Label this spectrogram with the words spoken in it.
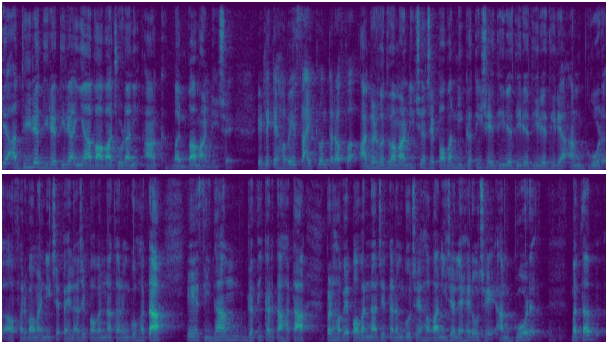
કે આ ધીરે ધીરે ધીરે અહીંયા વાવાઝોડાની આંખ બનવા માંડી છે. એટલે કે હવે સાયક્લોન તરફ આગળ વધવા માંડી છે. જે પવનની ગતિ છે ધીરે ધીરે ધીરે ધીરે આમ ગોળ ફરવા માંડી છે. પહેલા જે પવનના તરંગો હતા એ સીધા આમ ગતિ કરતા હતા. પણ હવે પવનના જે તરંગો છે, હવાની જે લહેરો છે, આમ ગોળ, મતલબ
